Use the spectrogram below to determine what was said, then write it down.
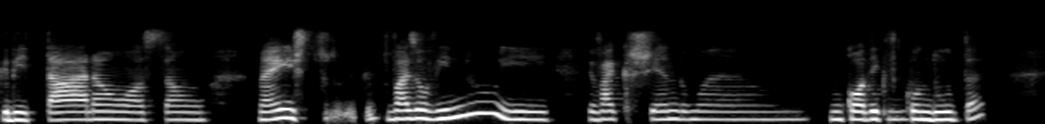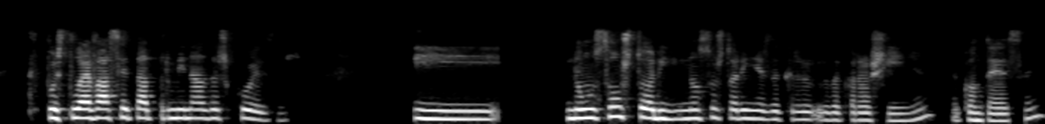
gritaram ou são não é? Isto que tu vais ouvindo e, e vai crescendo uma, um código de conduta que depois te leva a aceitar determinadas coisas. E não são, histori não são historinhas da, da carochinha acontecem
